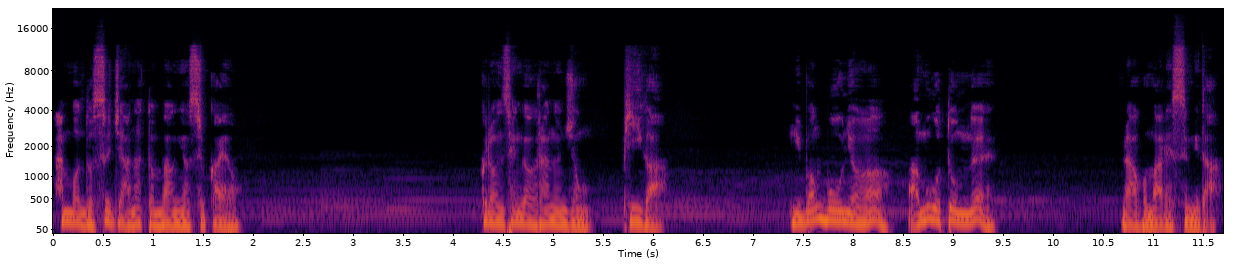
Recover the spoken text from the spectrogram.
한 번도 쓰지 않았던 방이었을까요? 그런 생각을 하는 중 B가 이 방 뭐냐? 아무것도 없네. 라고 말했습니다.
